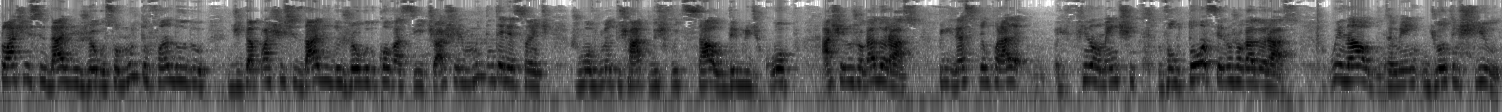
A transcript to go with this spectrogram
plasticidade do jogo. Eu sou muito fã do, do de, da plasticidade do jogo do Kovacic. Eu acho ele muito interessante. Os movimentos rápidos, futsal, drible de corpo. Acho ele um jogadoraço. Nessa temporada, finalmente, voltou a ser um jogadoraço. O Hinaldo, também de outro estilo,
